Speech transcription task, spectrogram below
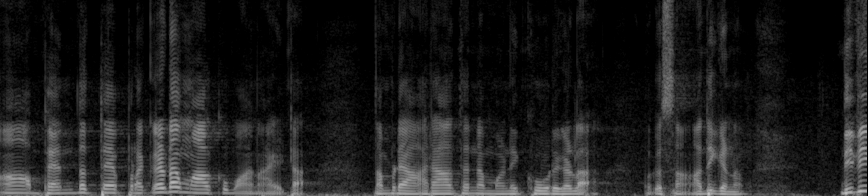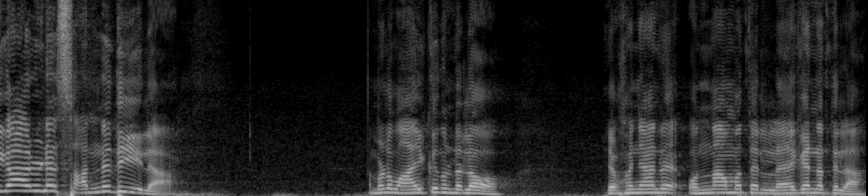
ആ ബന്ധത്തെ പ്രകടമാക്കുവാനായിട്ട് നമ്മുടെ ആരാധന മണിക്കൂറുകൾ നമുക്ക് സാധിക്കണം. ദിവികാരുടെ സന്നിധിയിലാണ് നമ്മൾ വായിക്കുന്നുണ്ടല്ലോ യോഹഞ്ഞാന്റെ ഒന്നാമത്തെ ലേഖനത്തിലാണ്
